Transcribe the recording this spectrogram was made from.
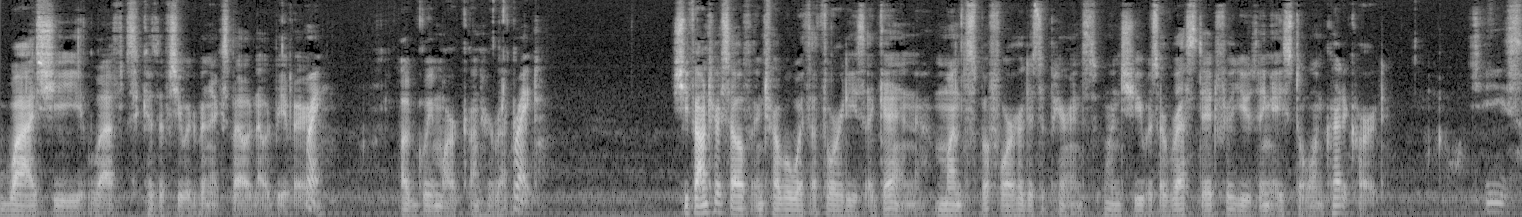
why she left. Because if she would have been expelled, that would be a very right, ugly mark on her record. right. She found herself in trouble with authorities again months before her disappearance when she was arrested for using a stolen credit card. Jeez.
